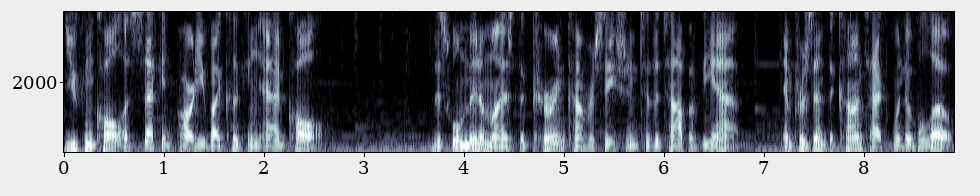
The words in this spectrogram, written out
You can call a second party by clicking Add Call. This will minimize the current conversation to the top of the app and present the contact window below.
